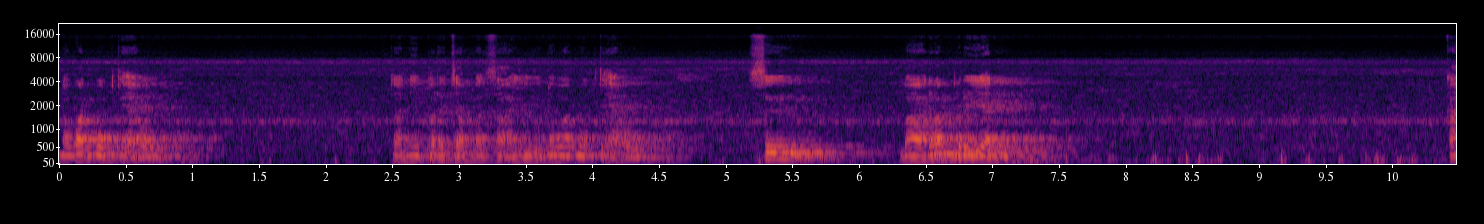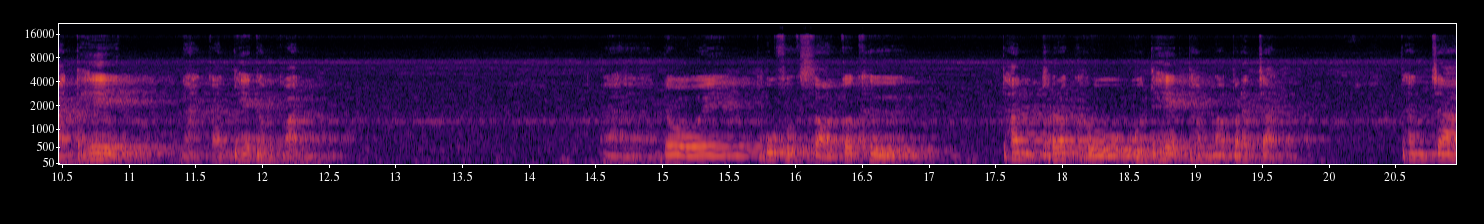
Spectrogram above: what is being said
นวัดหกแถว ตอนนี้ประจำภาษาอยู่นวัดหมกแถว ซึ่งมาร่ำเรียน การเทศนะการเทศทำขวัญโดยผู้ฝึกสอนก็คือ ท่านพระครูอุเทศธรรมประจักษ์ท่านเจ้า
